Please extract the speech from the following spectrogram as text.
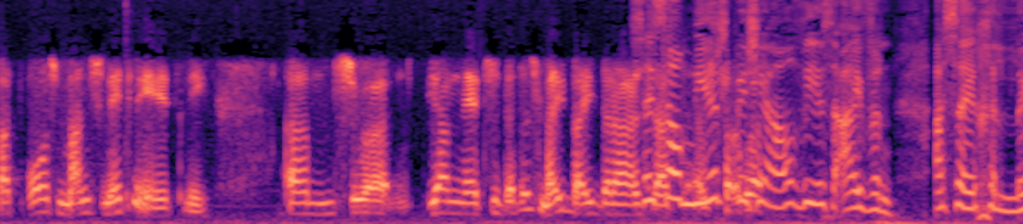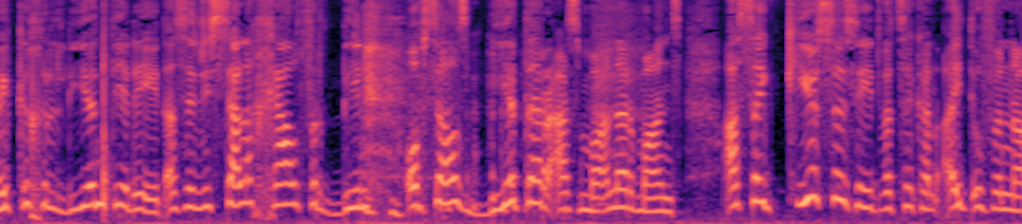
wat ons mans net nie het nie. Ehm um, so ja net so dit is my bydrae sy sal meer spesiaal wees Ivan as hy gelyke geleenthede het as hy dieselfde geld verdien of selfs beter as mannermans as sy keuses het wat sy kan uitoefen na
